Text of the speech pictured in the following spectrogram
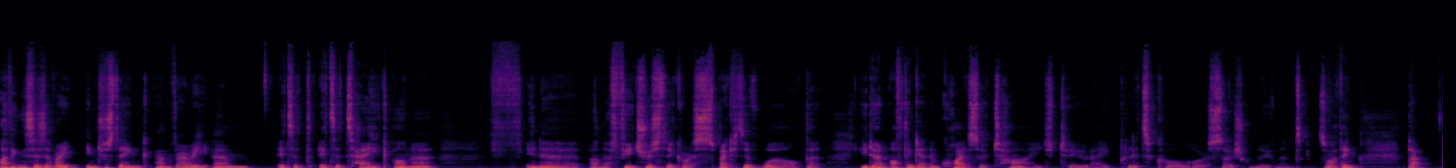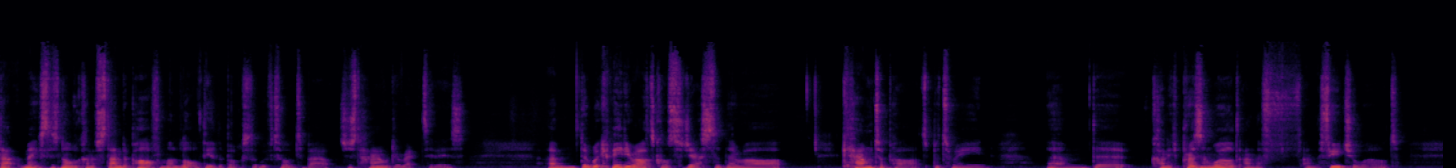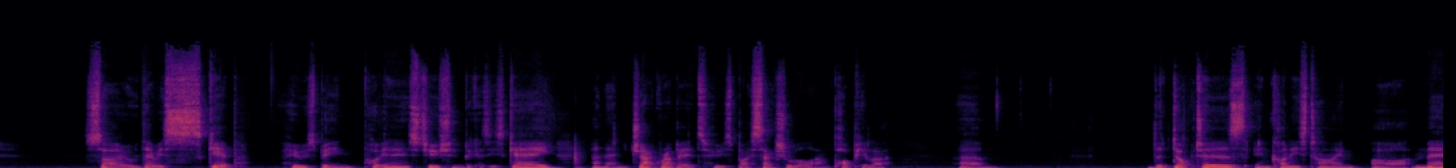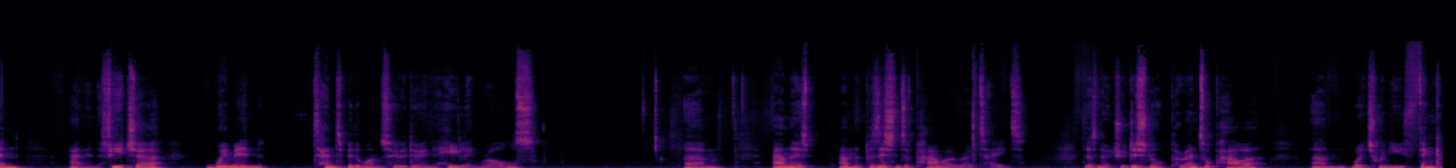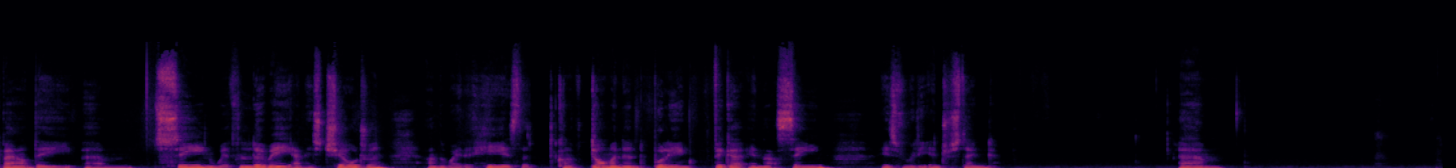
I think this is a very interesting and very um, it's a it's a take on a in a on a futuristic or a speculative world that you don't often get them quite so tied to a political or a social movement. So I think that that makes this novel kind of stand apart from a lot of the other books that we've talked about, just how direct it is. Um, the Wikipedia article suggests that there are counterparts between um, the Connie's present world and the f- and the future world. So there is Skip, who's been put in an institution because he's gay, and then Jack Rabbit, who's bisexual and popular. Um, the doctors in Connie's time are men, and in the future, women tend to be the ones who are doing the healing roles. Um, and those and the positions of power rotate. There's no traditional parental power, um, which, when you think about the um, scene with Louis and his children and the way that he is the kind of dominant bullying figure in that scene, is really interesting. Um,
